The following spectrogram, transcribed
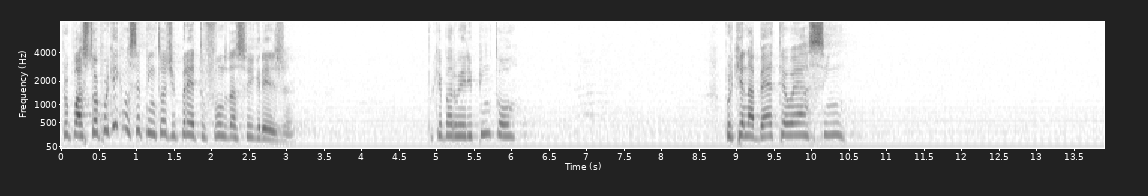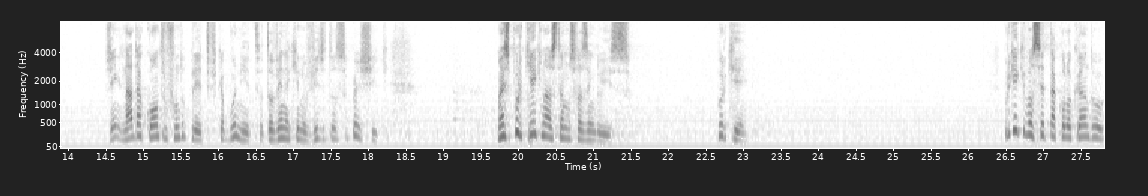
para o pastor: por que, que você pintou de preto o fundo da sua igreja? Porque Barueri pintou. Porque na Bethel é assim. Gente, nada contra o fundo preto, fica bonito. Eu estou vendo aqui no vídeo, estou super chique. Mas por que, que nós estamos fazendo isso? Por quê? Por que, que você está colocando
